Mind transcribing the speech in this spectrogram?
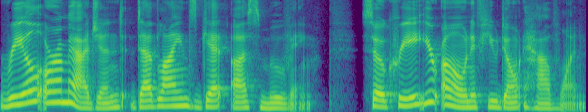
Real or imagined, deadlines get us moving. So, create your own if you don't have one.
